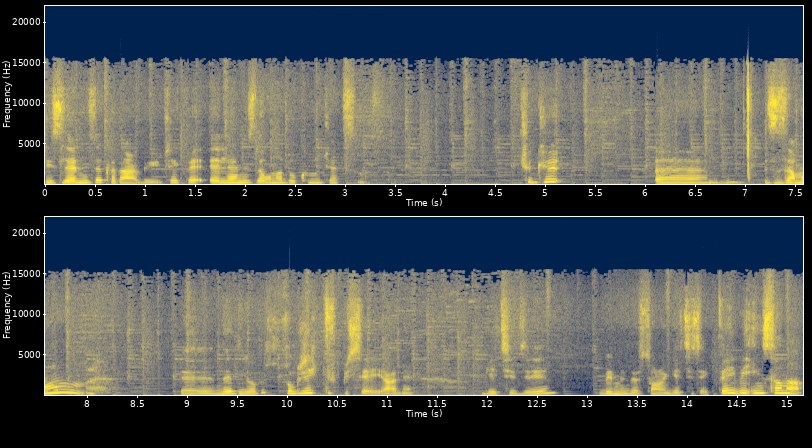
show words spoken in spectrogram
Dizlerinize kadar büyüyecek ve ellerinizle ona dokunacaksınız. Çünkü e, zaman e, ne diyoruz? Subjektif bir şey yani. Geçici, bir müddet sonra geçecek. Ve bir insana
